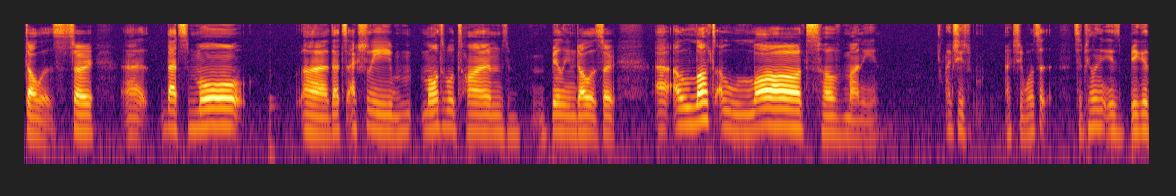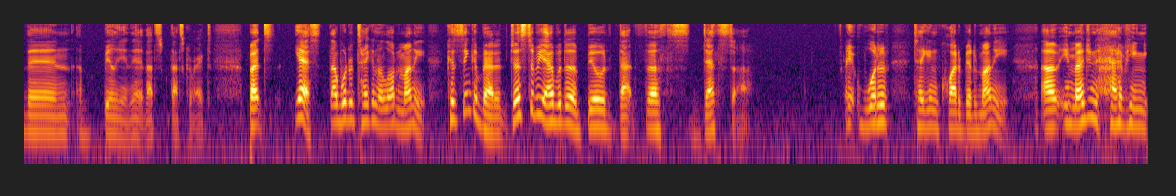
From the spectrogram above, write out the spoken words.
dollars. So uh, that's more. Uh, that's actually multiple times billion dollars. So a lot, a lot of money. Actually, actually, was it? Septillion is bigger than a billion. Yeah, that's that's correct. But yes, that would have taken a lot of money. Because think about it, just to be able to build that first Death Star, it would have taken quite a bit of money. Uh, imagine having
